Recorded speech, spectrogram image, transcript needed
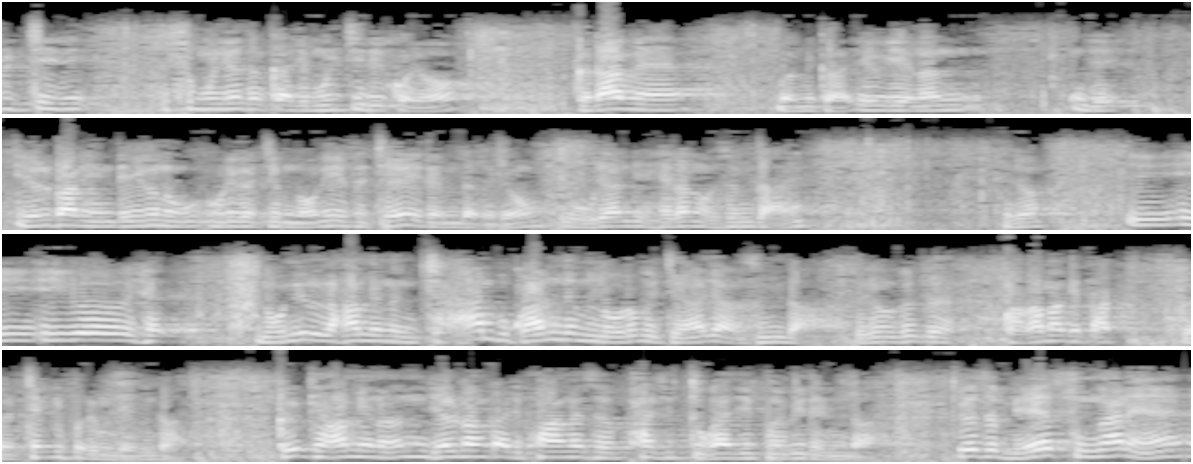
물질 28가지 물질이 있고요. 그 다음에 뭡니까? 여기에는 이제 열반인데 이거는 우리가 지금 논의해서 재야 됩니다. 그죠? 우리한테 해당 없습니다. 그죠? 이, 이, 이거 해- 논의를 하면은 전부 관념 노름이 정하지 않습니다. 그죠? 그래서 과감하게 딱 그, 제끼버리면 됩니다. 그렇게 하면은 열반까지 포함해서 82가지 법이 됩니다. 그래서 매 순간에,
